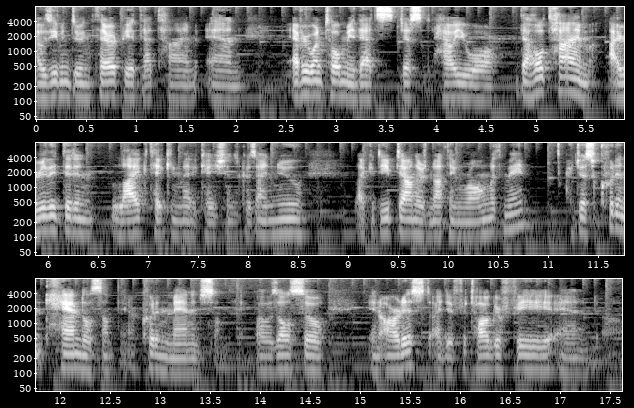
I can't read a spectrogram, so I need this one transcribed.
I was even doing therapy at that time, and everyone told me that's just how you are. The whole time, I really didn't like taking medications because I knew, like, deep down, there's nothing wrong with me. I just couldn't handle something, I couldn't manage something. I was also an artist, I did photography and um,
